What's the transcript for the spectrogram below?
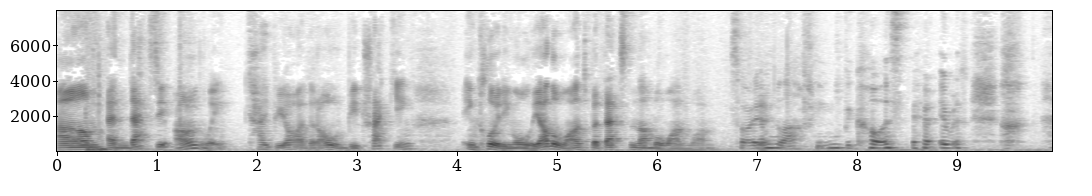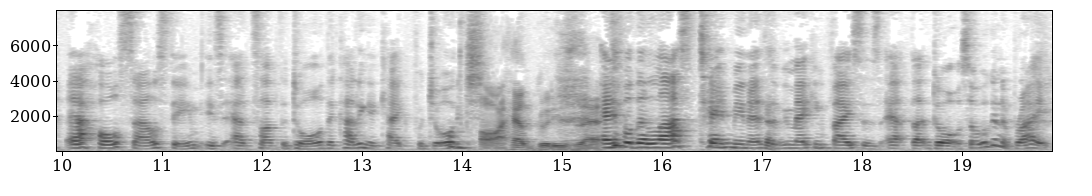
um, and that's the only KPI that I would be tracking, including all the other ones. But that's the number one one. Sorry, Yeah. I'm laughing because our whole sales team is outside the door. They're cutting a cake for George. Oh, how good is that? And for the last 10 minutes, they've been making faces out that door. So we're going to break.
